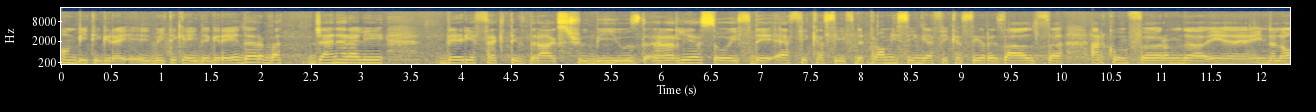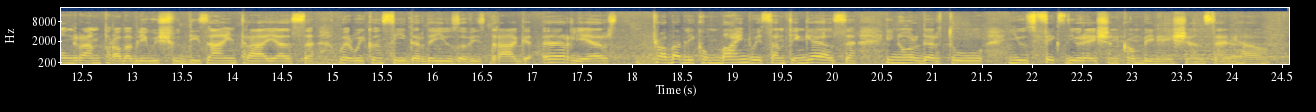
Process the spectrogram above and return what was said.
on BTK degrader. But generally, very effective drugs should be used earlier. So if the efficacy, if the promising efficacy results uh, are confirmed uh, in, the long run, probably we should design trials where we consider the use of this drug earlier, probably combined with something else in order to use fixed duration combinations anyhow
